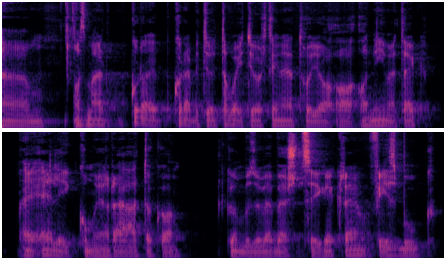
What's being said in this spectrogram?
Um, az már korábbi, korábbi tavalyi történet, hogy a, a, a németek elég komolyan ráálltak a különböző webes cégekre, Facebook,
